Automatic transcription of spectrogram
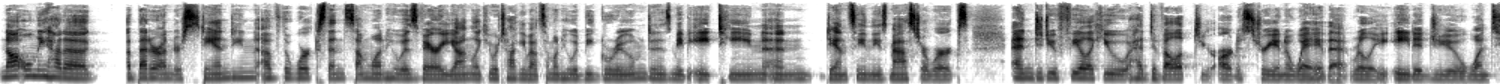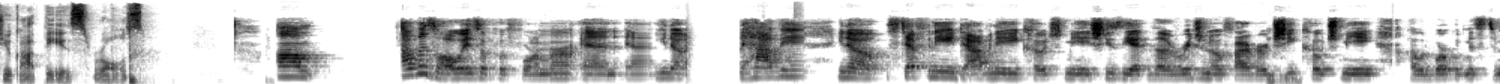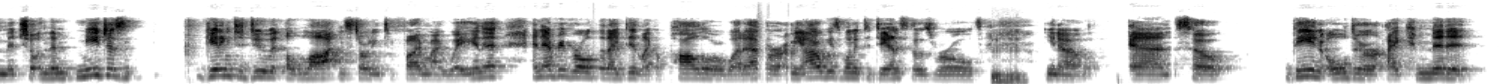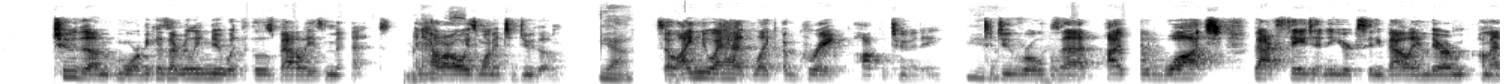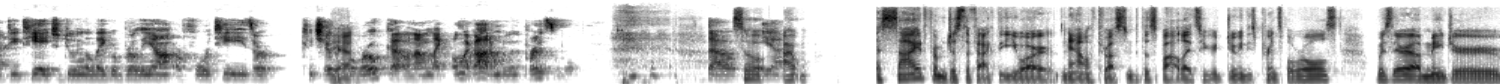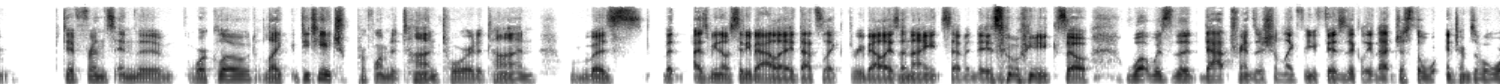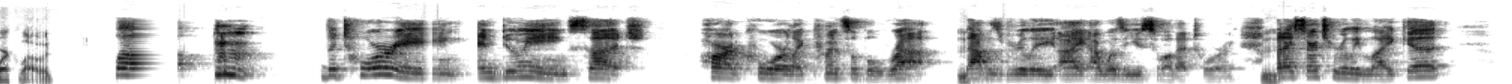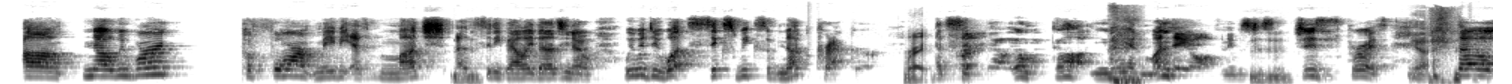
not only had a a better understanding of the works than someone who is very young, like you were talking about someone who would be groomed and is maybe 18 and dancing these master works. And did you feel like you had developed your artistry in a way that really aided you once you got these roles? Um, I was always a performer and, and, you know, having, you know, Stephanie Dabney coached me. She's the, the original Firebird. Mm-hmm. She coached me. I would work with Mr. Mitchell and then me just getting to do it a lot and starting to find my way in it. And every role that I did, like Apollo or whatever, I mean, I always wanted to dance those roles, mm-hmm. you know, and so being older, I committed to them more because I really knew what those ballets meant mm-hmm. and how I always wanted to do them. Yeah. So I knew I had like a great opportunity yeah. to do roles that I would watch backstage at New York City Ballet, and there I'm at DTH doing Allegro Brillante or Forties or Concerto yeah. Barocco, and I'm like, oh my god, I'm doing the principal. so, so yeah. I, aside from just the fact that you are now thrust into the spotlight, so you're doing these principal roles, was there a major difference in the workload? Like DTH performed a ton, toured a ton, was but as we know, City Ballet, that's like three ballets a night, seven days a week. So what was the that transition like for you physically? That just the in terms of a workload? Well, the touring and doing such hardcore like principal rep mm-hmm. that was really I, I wasn't used to all that touring mm-hmm. but i started to really like it um, no we weren't perform maybe as much mm-hmm. as city ballet does you know we would do what six weeks of nutcracker right at city right. ballet oh my god I mean, we had monday off and it was just like, mm-hmm. jesus christ yeah so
